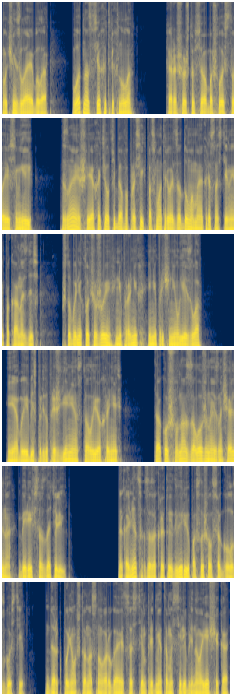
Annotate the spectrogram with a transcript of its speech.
очень злая была. Вот нас всех и тряхнула. Хорошо, что все обошлось с твоей семьей». «Знаешь, я хотел тебя попросить посматривать за домом и окрестностями, пока она здесь, чтобы никто чужой не проник и не причинил ей зла. Я бы и без предупреждения стал ее охранять. Так уж в нас заложено изначально — беречь создателей». Наконец, за закрытой дверью послышался голос гости. Дарк понял, что она снова ругается с тем предметом из серебряного ящика.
